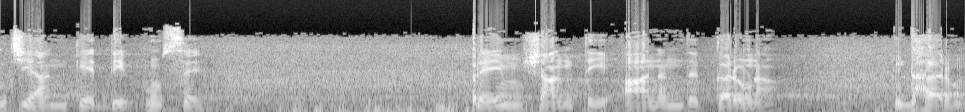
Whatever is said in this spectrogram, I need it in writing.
ज्ञान के दीपों से प्रेम, शांति, आनंद, करुणा, धर्म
